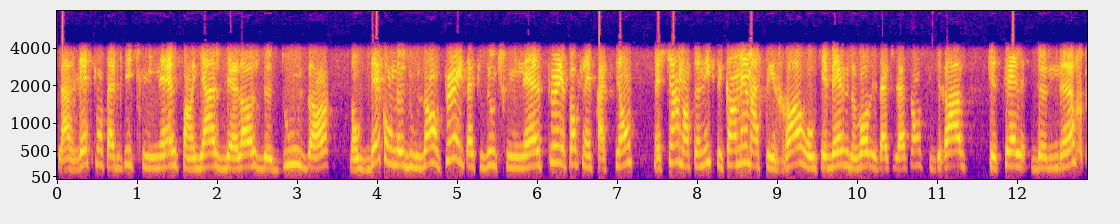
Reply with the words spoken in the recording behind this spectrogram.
la responsabilité criminelle s'engage dès l'âge de 12 ans. Donc, dès qu'on a 12 ans, on peut être accusé au criminel, peu importe l'infraction, mais je tiens à mentionner que c'est quand même assez rare au Québec de voir des accusations aussi graves que celles de meurtre,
